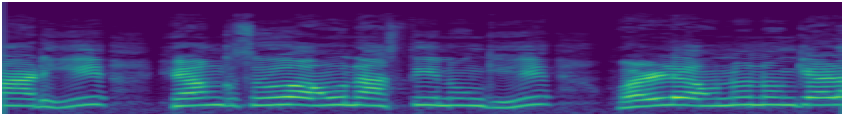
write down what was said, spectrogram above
ಮಾಡಿ ಹೆಂಗಸು ಅವನ ಆಸ್ತಿ ನುಂಗಿ ಹೊಳ್ಳಿ ಅವನು ನುಂಗ್ಯಾಳ.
